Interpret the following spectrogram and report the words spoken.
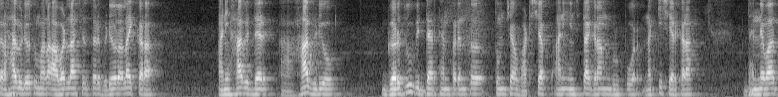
तर हा व्हिडिओ तुम्हाला आवडला असेल तर व्हिडिओला लाईक करा. आणि हा विद्यार्थ हा व्हिडिओ गरजू विद्यार्थ्यांपर्यंत तुमच्या व्हॉट्सॲप आणि इंस्टाग्राम ग्रुपवर नक्की शेअर करा. धन्यवाद.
